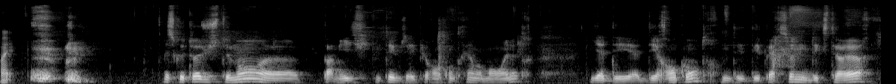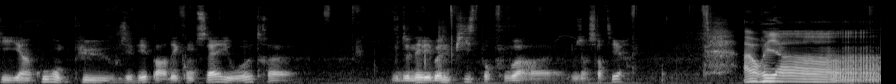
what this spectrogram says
Ouais. Est-ce que toi, justement, euh, parmi les difficultés que vous avez pu rencontrer à un moment ou à un autre, il y a des, des rencontres, des, des personnes d'extérieur qui, un coup, ont pu vous aider par des conseils ou autres, euh, vous donner les bonnes pistes pour pouvoir euh, vous en sortir? Alors il y a,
